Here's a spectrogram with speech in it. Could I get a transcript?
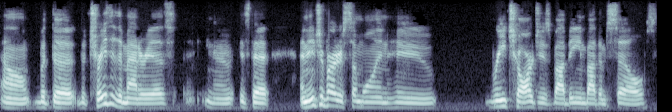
Um, but the the truth of the matter is, you know, is that an introvert is someone who recharges by being by themselves,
